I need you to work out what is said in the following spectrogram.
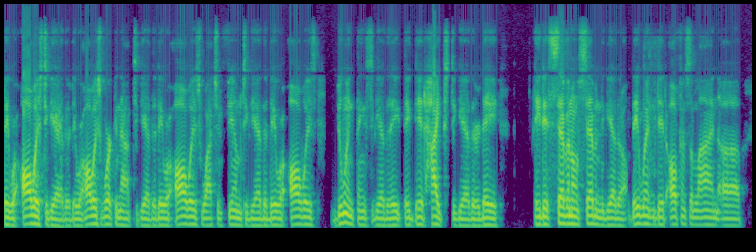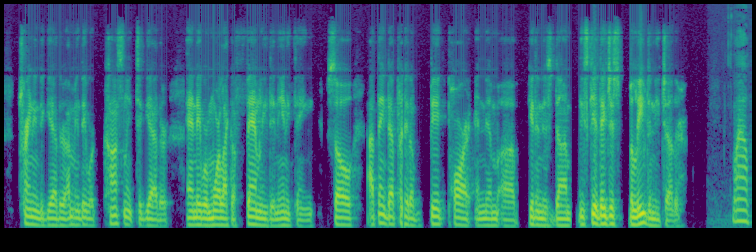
they were always together. They were always working out together. They were always watching film together. They were always doing things together. They they did hikes together. They they did seven on seven together. They went and did offensive line uh, training together. I mean, they were constantly together, and they were more like a family than anything. So I think that played a big part in them uh, getting this done. These kids, they just believed in each other. Wow.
